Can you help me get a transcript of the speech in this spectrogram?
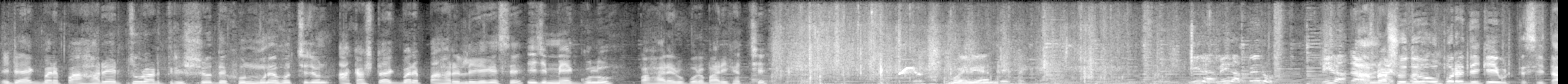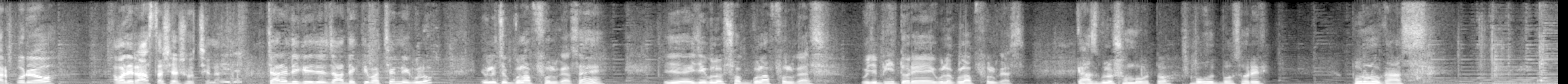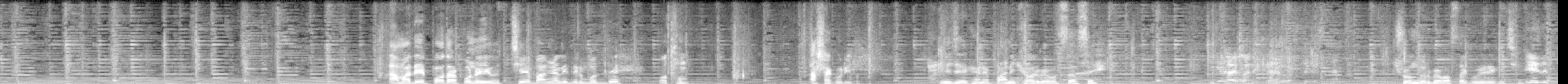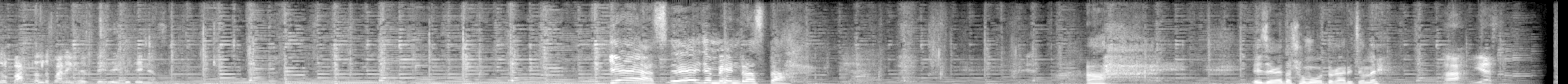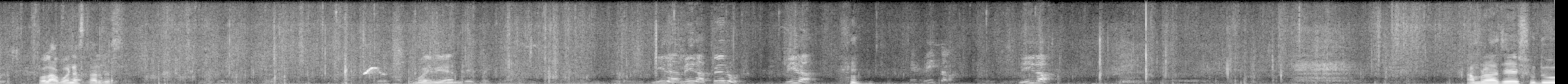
এটা একবারে পাহাড়ের চূড়ার দৃশ্য। দেখুন মনে হচ্ছে যেন আকাশটা একবারে পাহাড়ে লেগে গেছে। এই যে মেঘগুলো পাহাড়ের উপরে বাড়ি খাচ্ছে. আমরা শুধু উপরের দিকেই উঠতেছি তারপরেও আমাদের রাস্তা শেষ হচ্ছে না। চারিদিকে যে যা দেখতে পাচ্ছেন এগুলো এগুলো হচ্ছে গোলাপ ফুল গাছ হ্যাঁ? এই যে এই যেগুলো সব গোলাপ ফুল গাছ ওই যে ভিতরে এগুলো গোলাপ ফুল গাছ। গাছগুলো সম্ভবত বহুত বছরের পুরনো গাছ। আমাদের পদার্পণ এই হচ্ছে বাঙালিদের মধ্যে প্রথম আশা করি। এই যে এখানে পানি খাওয়ার ব্যবস্থা আছে। সুন্দর ব্যবস্থা করে রেখেছি। এই যে তোর পাতাল পানি খাইতে এই যে না? ইয়েস এই যে মেন রাস্তা। আহ, এই জায়গাটা সম্ভবত গাড়ি চলে হ্যাঁ yes Hola, buenas tardes. Muy bien. Mira, mira, Pedro. Mira. Mira. আমরা যে শুধু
